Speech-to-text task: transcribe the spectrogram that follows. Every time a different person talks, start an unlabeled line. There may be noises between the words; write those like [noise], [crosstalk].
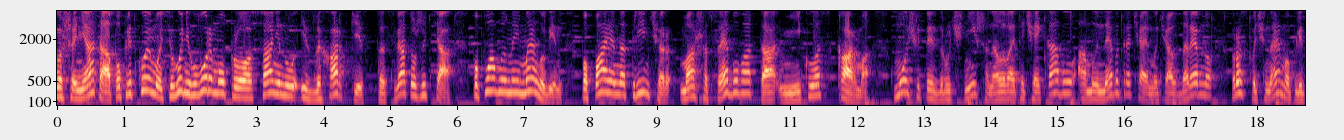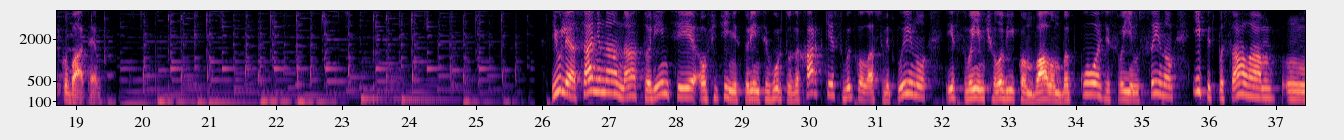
Кошенята, попліткуємо. Сьогодні говоримо про Саніну із The Hard Kiss. Це свято життя, поплавлений Меловін, Попаяна Трінчер, Маша Себова та Ніколас Карма. Мощуйтесь зручніше, наливайте чай каву, а ми не витрачаємо час даремно, розпочинаємо пліткувати. Юлія Саніна на сторінці, офіційній сторінці гурту The Hard Kiss виклала світлину із своїм чоловіком Валом Бебко, зі своїм сином, і підписала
